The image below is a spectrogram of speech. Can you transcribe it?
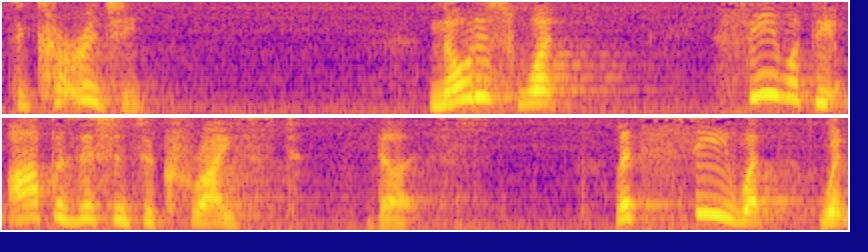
It's encouraging. Notice what see what the opposition to Christ does. Let's see what, when,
